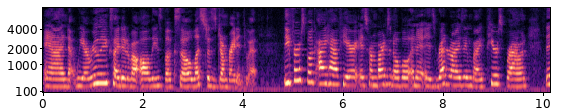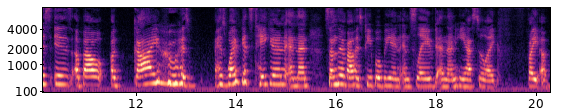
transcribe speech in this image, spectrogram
and we are really excited about all these books so let's just jump right into it. The first book I have here is from Barnes & Noble and it is Red Rising by Pierce Brown. This is about a guy who has his wife gets taken and then something about his people being enslaved and then he has to like fight a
